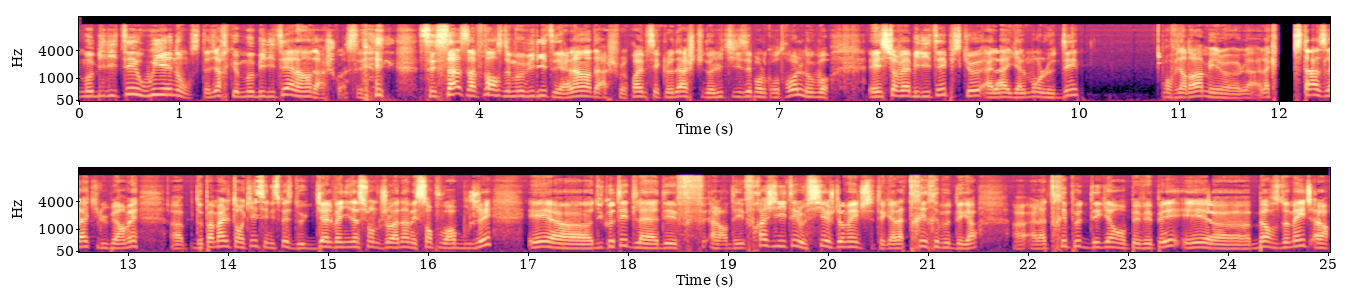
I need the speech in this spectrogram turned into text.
mobilité, oui et non. C'est-à-dire que mobilité, elle a un dash, quoi. C'est ça sa force de mobilité, elle a un dash. Le problème, c'est que le dash, tu dois l'utiliser pour le contrôle, donc bon. Et survivabilité, puisque elle a également le D on reviendra, mais euh, la, stase là qui lui permet euh, de pas mal tanker, c'est une espèce de galvanisation de Johanna mais sans pouvoir bouger. Et euh, du côté de la, des, alors des fragilités, le siège de mage, c'est qu'elle a très très peu de dégâts. elle a très peu de dégâts en PvP et burst de mage. Alors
